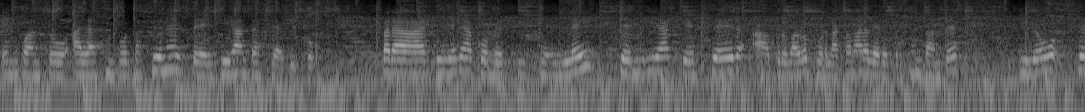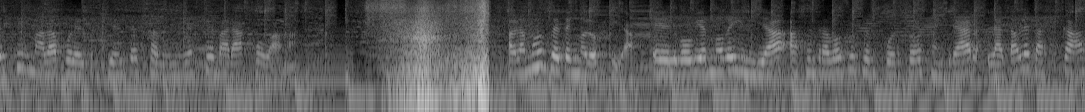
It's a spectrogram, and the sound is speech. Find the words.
en cuanto a las importaciones del gigante asiático. Para que llegue a convertirse en ley tendría que ser aprobado por la Cámara de Representantes y luego ser firmada por el presidente estadounidense Barack Obama. Hablamos de tecnología. El gobierno de India ha centrado sus esfuerzos en crear la tableta SCAS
